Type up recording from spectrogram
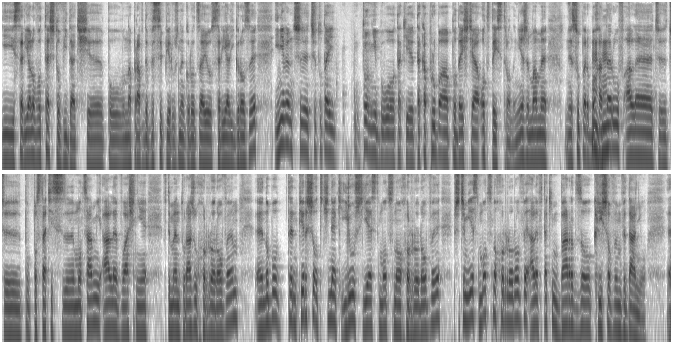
i serialowo też to widać po naprawdę wysypie różnego rodzaju seriali grozy. I nie wiem, czy, czy tutaj to nie było takie, taka próba podejścia od tej strony, nie, że mamy super bohaterów, mhm. ale czy, czy postaci z mocami, ale właśnie w tym enturażu horrorowym, e, no bo ten pierwszy odcinek już jest mocno horrorowy, przy czym jest mocno horrorowy, ale w takim bardzo kliszowym wydaniu. E,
